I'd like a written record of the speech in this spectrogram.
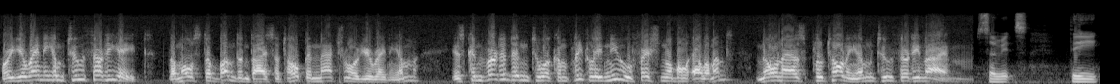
where uranium-238, the most abundant isotope in natural uranium, is converted into a completely new fissionable element known as plutonium-239. So it's the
